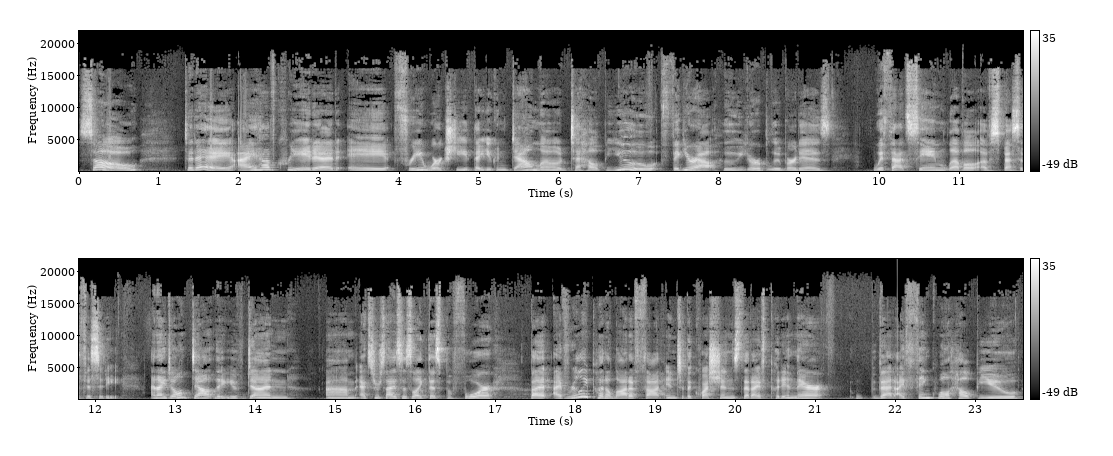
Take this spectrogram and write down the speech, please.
So, today I have created a free worksheet that you can download to help you figure out who your Bluebird is with that same level of specificity. And I don't doubt that you've done um, exercises like this before, but I've really put a lot of thought into the questions that I've put in there that I think will help you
